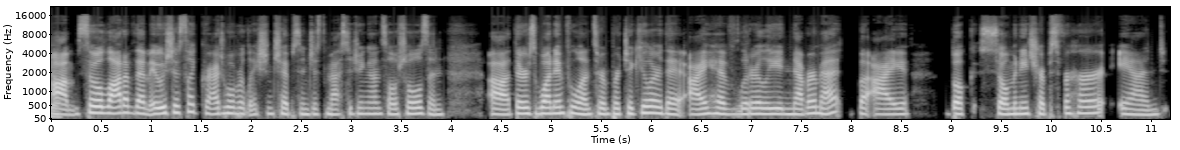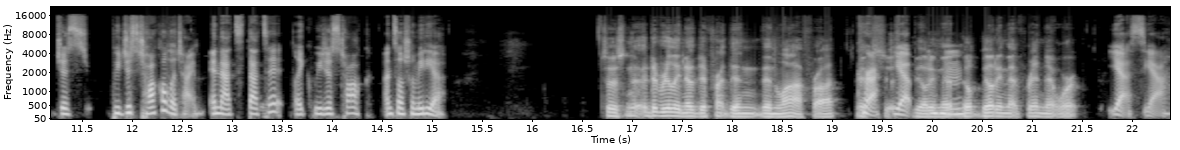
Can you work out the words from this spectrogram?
yeah. um so a lot of them it was just like gradual relationships and just messaging on socials and uh there's one influencer in particular that i have literally never met but i book so many trips for her and just we just talk all the time and that's that's it. Like we just talk on social media. So it's no, really no different than than life right? Correct. yeah building mm-hmm. that building that friend network. Yes yeah.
